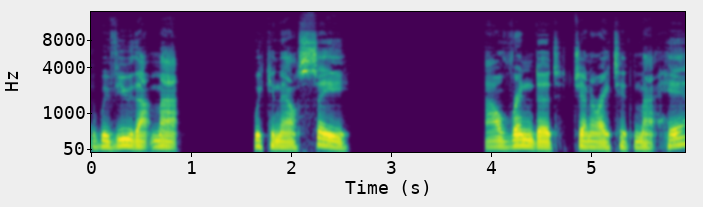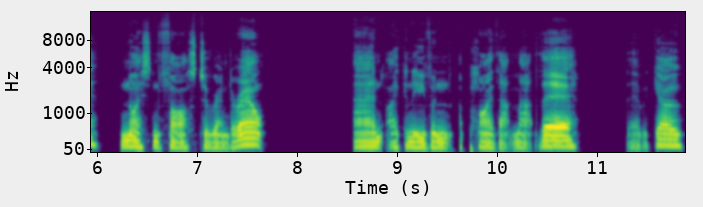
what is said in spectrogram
if we view that matte, we can now see our rendered generated matte here, nice and fast to render out. And I can even apply that matte there. There we go.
